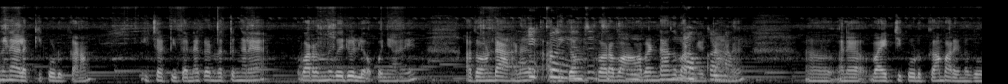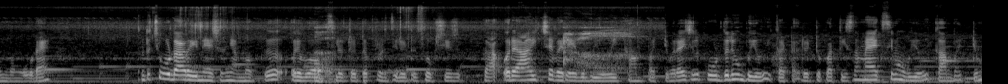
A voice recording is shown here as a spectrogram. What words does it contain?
ഇങ്ങനെ ഇളക്കി കൊടുക്കണം. ഈ ചട്ടി തന്നെ കിടന്നിട്ട് ഇങ്ങനെ വറന്ന് വരുമല്ലോ. അപ്പോൾ ഞാൻ അതുകൊണ്ടാണ് അധികം വറവാവണ്ടെന്ന് പറഞ്ഞിട്ടാണ് അങ്ങനെ വയറ്റി കൊടുക്കാൻ പറയുന്നത് ഒന്നും കൂടെ. എന്നിട്ട് ചൂടാറിയതിന് ശേഷം നമുക്ക് ഒരു ബോക്സിലിട്ടിട്ട് ഫ്രിഡ്ജിലിട്ട് സൂക്ഷിക്കുക. ഒരാഴ്ച വരെ ഇത് ഉപയോഗിക്കാൻ പറ്റും. ഒരാഴ്ചയിൽ കൂടുതലും ഉപയോഗിക്കട്ടെ. ഒരു എട്ട് പത്ത് ദിവസം മാക്സിമം ഉപയോഗിക്കാൻ പറ്റും.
